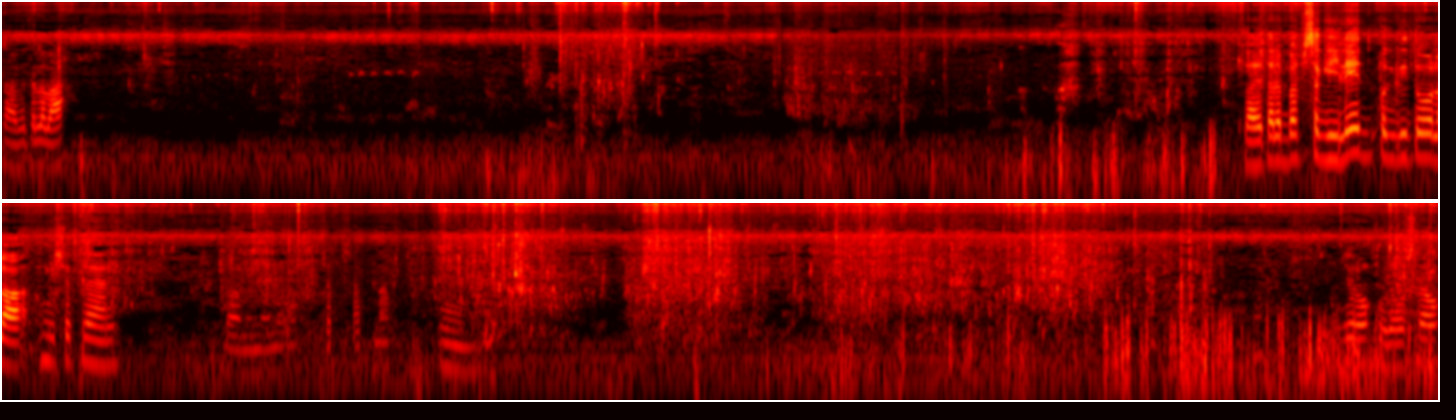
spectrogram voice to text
Dami talaga ba? Lagi talaga sa gilid. Pag dito wala, umisip na yan. Daming ano, chap-chap na. Hmm. Yun o, ulos na o.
